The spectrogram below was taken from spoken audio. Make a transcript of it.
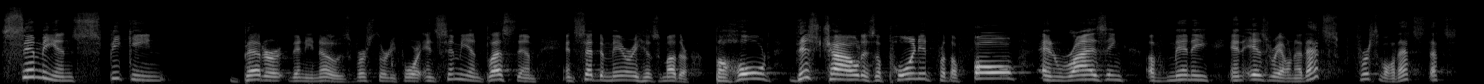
Simeon speaking better than he knows. Verse 34 And Simeon blessed them and said to Mary his mother, Behold, this child is appointed for the fall and rising of many in Israel. Now, that's, first of all, that's, that's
